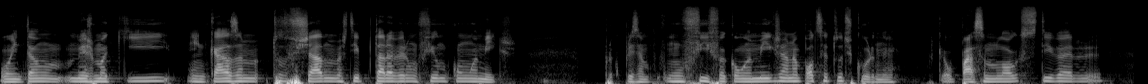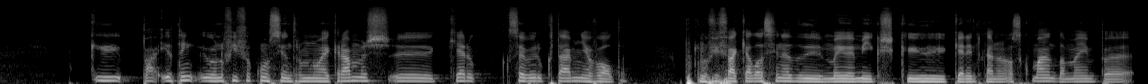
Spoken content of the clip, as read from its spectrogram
Ou então, mesmo aqui em casa, tudo fechado, mas tipo estar a ver um filme com amigos. Porque, por exemplo, um FIFA com amigos já não pode ser tudo escuro, né? Porque eu passo-me logo se tiver. Que, pá, eu, tenho, eu no FIFA concentro-me no ecrã, mas uh, quero saber o que está à minha volta. Porque no FIFA há aquela cena de meio amigos que querem tocar no nosso comando também para,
